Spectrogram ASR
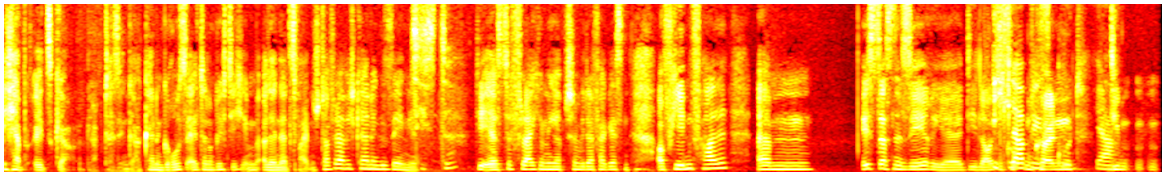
ich habe jetzt glaube, da sind gar keine Großeltern richtig im, also in der zweiten Staffel habe ich keine gesehen jetzt. Siehste? Die erste vielleicht und ich habe schon wieder vergessen. Auf jeden Fall ähm, ist das eine Serie, die Leute Ich glaub, gucken die können, ja. die M-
